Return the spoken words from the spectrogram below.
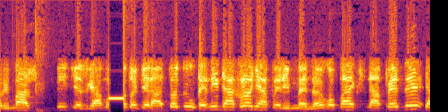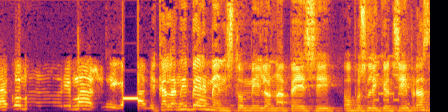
οριμάσουν πίκες γάμο το κερατό του. 50 χρόνια περιμένω. Έχω πάει 65 και ακόμα να οριμάσουν οι γάμοι. Ε, καλά, μην περιμένεις το μήλο να πέσει, όπως λέει και ο Τσίπρας,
